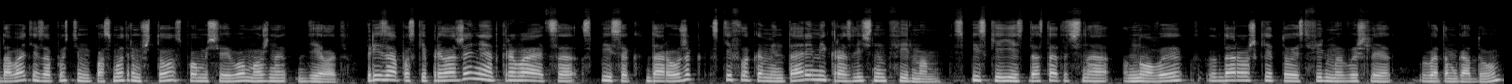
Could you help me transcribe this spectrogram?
Давайте запустим и посмотрим, что с помощью его можно делать. При запуске приложения открывается список дорожек с тифлокомментариями к различным фильмам. В списке есть достаточно новые дорожки, то есть фильмы вышли в этом году.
